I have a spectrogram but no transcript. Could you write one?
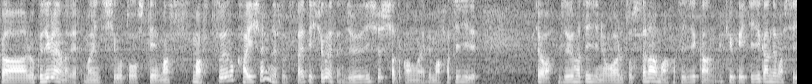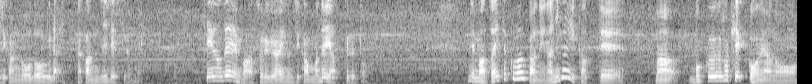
か6時ぐらいまで毎日仕事をしてます。まあ普通の会社員の人と大体一緒ぐらいですね。10時出社と考えてまあ8時で。じゃあ18時に終わるとしたらまあ8時間休憩1時間でまあ7時間労働ぐらいな感じですよね。っていうのでまあそれぐらいの時間までやってると。でまあ在宅ワーカーね何がいいかってまあ僕は結構ねあの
